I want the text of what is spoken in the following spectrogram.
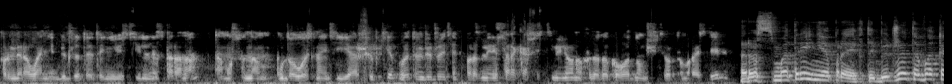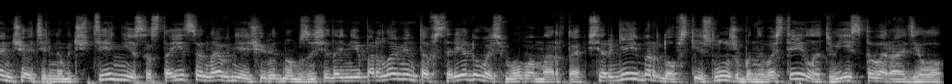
формирование бюджета – это не ее сильная сторона, потому что нам удалось найти и ошибки в этом бюджете в размере 46 миллионов, это только в одном четвертом разделе. Рассмотрение проекта бюджета в окончательном чтении состоится на внеочередном заседании парламента в среду 8 марта. Сергей Бордовский, служба новостей Латвийского радио.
